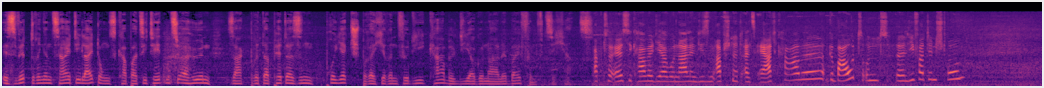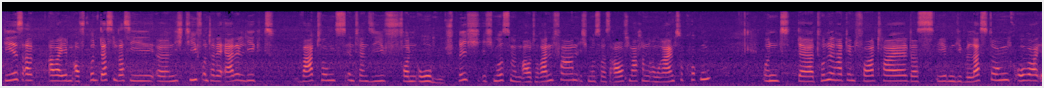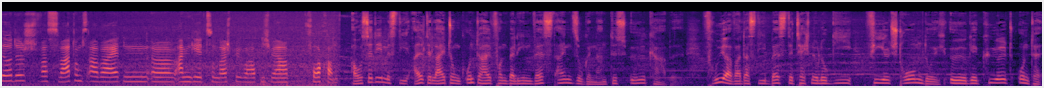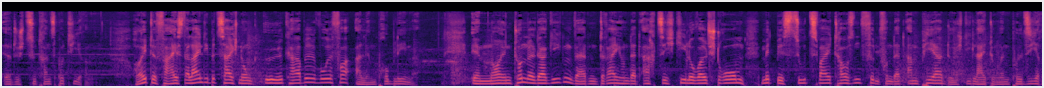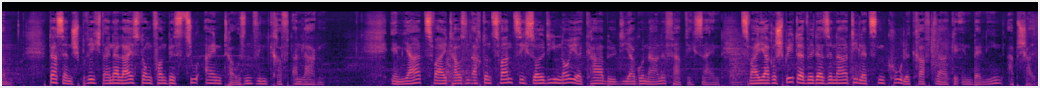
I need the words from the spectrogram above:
Es wird dringend Zeit, die Leitungskapazitäten zu erhöhen, sagt Britta Pettersen, Projektsprecherin für die Kabeldiagonale bei 50 Hertz. Aktuell ist die Kabeldiagonale in diesem Abschnitt als Erdkabel gebaut und äh, liefert den Strom. Die ist aber eben aufgrund dessen, dass sie äh, nicht tief unter der Erde liegt, wartungsintensiv von oben. Sprich, ich muss mit dem Auto ranfahren, ich muss was aufmachen, um reinzugucken. Und der Tunnel hat den Vorteil, dass eben die Belastung oberirdisch, was Wartungsarbeiten äh, angeht, zum Beispiel überhaupt nicht mehr vorkommt. Außerdem ist die alte Leitung unterhalb von Berlin West ein sogenanntes Ölkabel. Früher war das die beste Technologie, viel Strom durch Öl gekühlt unterirdisch zu transportieren. Heute verheißt allein die Bezeichnung Ölkabel wohl vor allem Probleme. Im neuen Tunnel dagegen werden 380 Kilovolt Strom mit bis zu 2500 Ampere durch die Leitungen pulsieren. Das entspricht einer Leistung von bis zu 1000 Windkraftanlagen. Im Jahr 2028 soll die neue Kabeldiagonale fertig sein. Zwei Jahre später will der Senat die letzten Kohlekraftwerke in Berlin abschalten.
